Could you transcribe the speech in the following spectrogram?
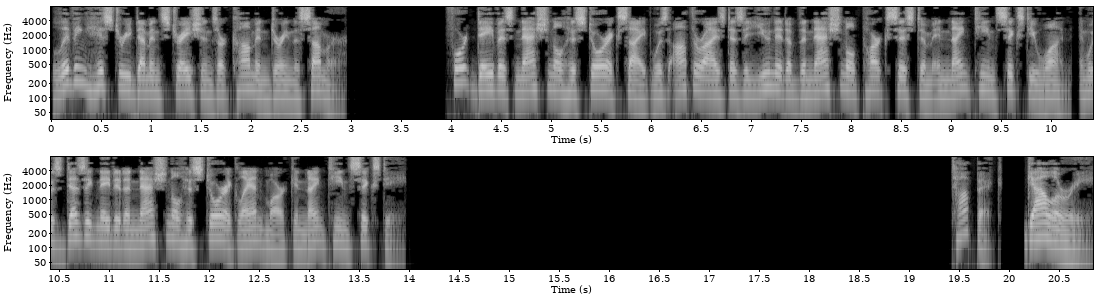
Living history demonstrations are common during the summer. Fort Davis National Historic Site was authorized as a unit of the National Park System in 1961, and was designated a National Historic Landmark in 1960. Gallery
